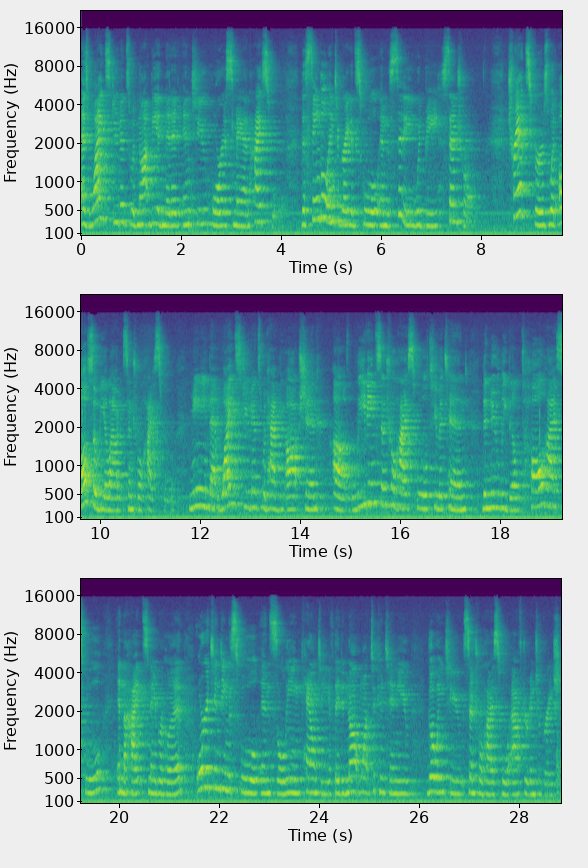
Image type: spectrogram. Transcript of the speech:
as white students would not be admitted into Horace Mann High School. The single integrated school in the city would be Central. Transfers would also be allowed at Central High School meaning that white students would have the option of leaving Central High School to attend the newly built Hall High School in the Heights neighborhood or attending the school in Saline County if they did not want to continue going to Central High School after integration.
